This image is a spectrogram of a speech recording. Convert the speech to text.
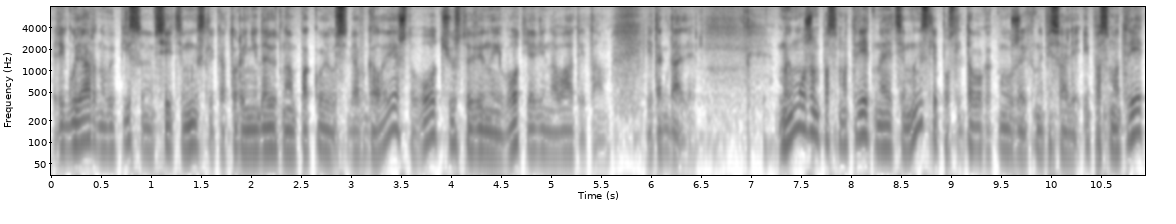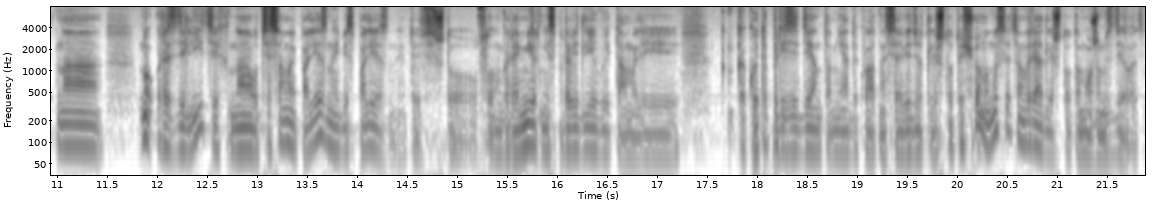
регулярно выписываем все эти мысли, которые не дают нам покоя у себя в голове, что вот чувство вины, вот я виноватый там и так далее. Мы можем посмотреть на эти мысли после того, как мы уже их написали, и посмотреть на, ну, разделить их на вот те самые полезные и бесполезные. То есть, что, условно говоря, мир несправедливый там или какой-то президент там неадекватно себя ведет или что-то еще, но мы с этим вряд ли что-то можем сделать.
